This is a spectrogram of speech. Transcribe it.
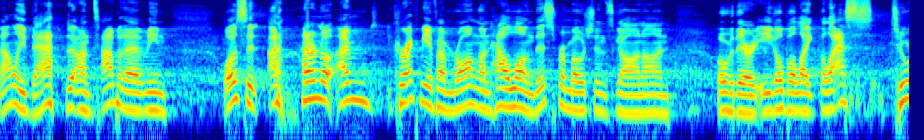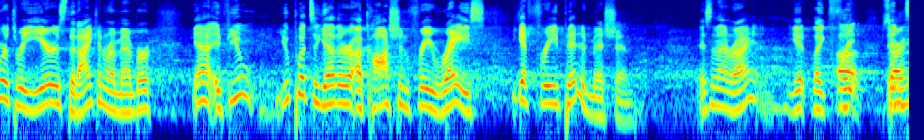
not only that, on top of that, I mean, what was it? I, I don't know. I'm correct me if I'm wrong on how long this promotion's gone on over there at Eagle, but like the last two or three years that I can remember, yeah, if you you put together a caution-free race, you get free pit admission. Isn't that right? You get like free, Uh, sorry?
